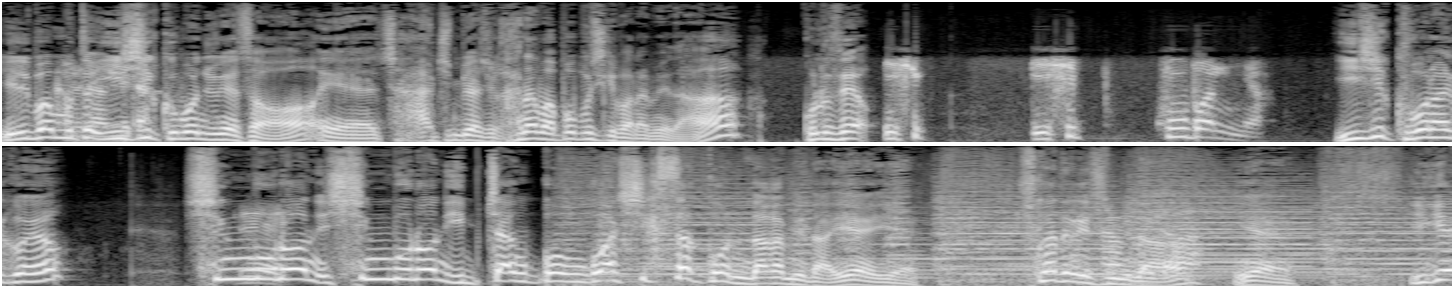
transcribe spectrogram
1번부터 감사합니다. 29번 중에서, 예, 잘 준비하시고 하나만 뽑으시기 바랍니다. 고르세요. 20 29번요. 29번 할 거예요? 식물원, 네. 식물원 입장권과 식사권 나갑니다. 예, 예. 축하드리겠습니다. 예. 이게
